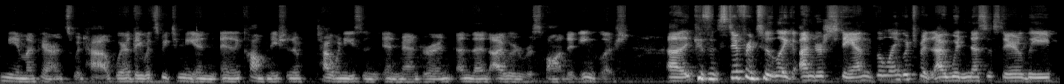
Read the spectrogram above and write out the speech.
me and my parents would have, where they would speak to me in, in a combination of Taiwanese and, and Mandarin, and then I would respond in English. Because it's different to like understand the language, but I wouldn't necessarily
